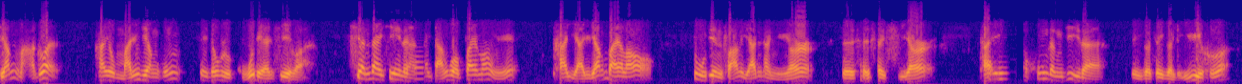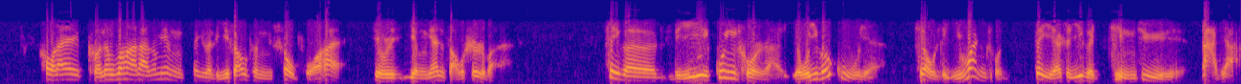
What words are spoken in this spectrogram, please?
响马传》，还有《满江红》，这都是古典戏吧。现代戏呢，还演过《白毛女》，他演杨白劳，杜近芳演他女儿，这这这喜儿，他《红灯记》的这个这个李玉和。后来可能文化大革命，这个李少春受迫害，就是英年早逝吧。这个李桂春啊，有一个姑爷叫李万春，这也是一个京剧大家。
